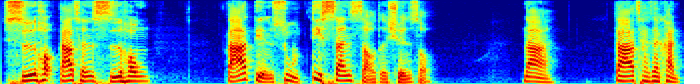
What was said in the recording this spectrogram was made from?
十轰达成十轰打点数第三少的选手。那大家猜猜看，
